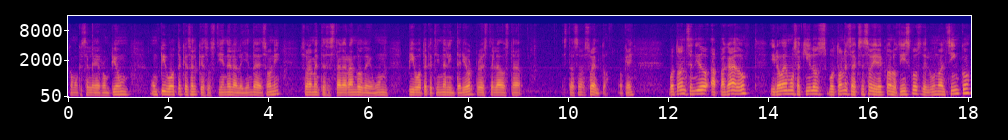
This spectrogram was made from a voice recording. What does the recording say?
Como que se le rompió un, pivote que es el que sostiene la leyenda de Sony. Solamente se está agarrando de un pivote que tiene al interior, pero este lado está, está suelto, ok. Botón encendido apagado. Y luego vemos aquí los botones de acceso directo a los discos del 1 al 5.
